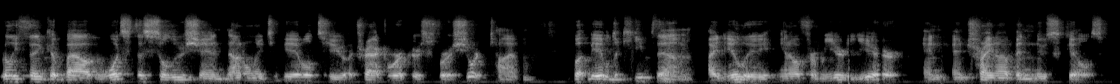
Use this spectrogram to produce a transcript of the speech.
really think about what's the solution not only to be able to attract workers for a short time, but be able to keep them ideally, you know, from year to year and, and train up in new skills.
